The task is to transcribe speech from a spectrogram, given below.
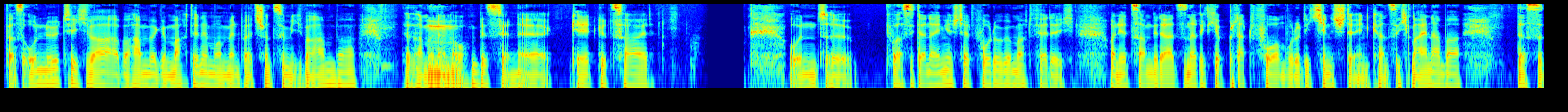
was unnötig war, aber haben wir gemacht in dem Moment, weil es schon ziemlich warm war. Da haben wir mhm. dann auch ein bisschen äh, Geld gezahlt. Und äh, Du hast dich dann dahingestellt, Foto gemacht, fertig. Und jetzt haben die da so eine richtige Plattform, wo du dich hinstellen kannst. Ich meine aber, dass du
